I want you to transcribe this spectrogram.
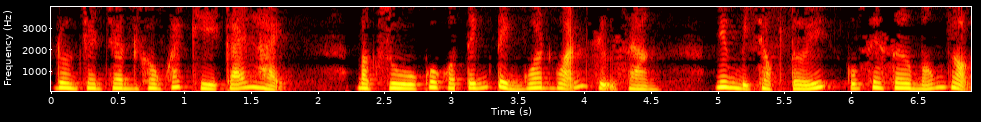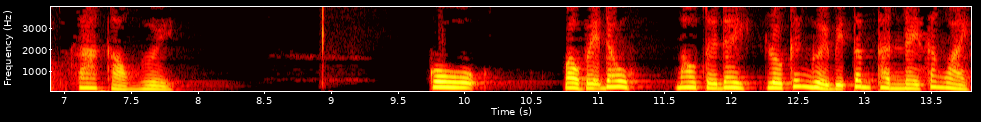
Lương chân chân không khách khí cãi lại, mặc dù cô có tính tình ngoan ngoãn dịu dàng, nhưng bị chọc tới cũng xe sơ móng nhọn ra cào người. Cô... Bảo vệ đâu? Mau tới đây lôi cái người bị tâm thần này ra ngoài,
